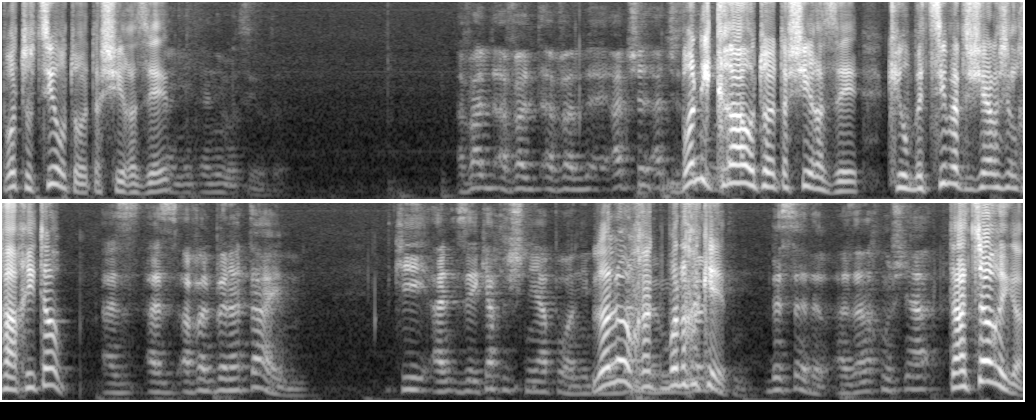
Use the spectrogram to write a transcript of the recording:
בוא תוציא אותו, את השיר הזה, אני מוציא אותו. אבל, אבל, אבל, עד ש... עד בוא נקרא אותו, את השיר הזה, כי הוא מציב את השאלה שלך הכי טוב. אז, אז, אבל בינתיים, כי אני, זה ייקח לי שנייה פה, אני... לא, לא, בוא נחכה. בסדר, אז אנחנו שנייה... תעצור רגע.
